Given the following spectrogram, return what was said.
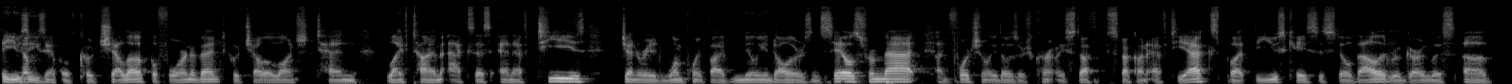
They use yep. the example of Coachella before an event. Coachella launched 10 lifetime access NFTs generated 1.5 million dollars in sales from that. Unfortunately, those are currently stuff stuck on FTX, but the use case is still valid regardless of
